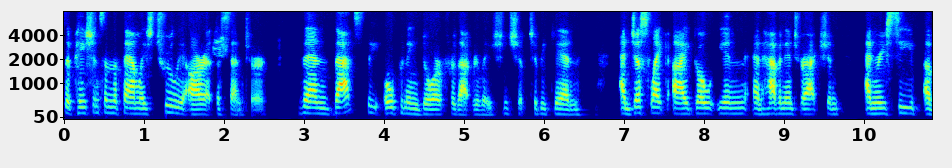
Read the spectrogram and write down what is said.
the patients and the families truly are at the center, then that's the opening door for that relationship to begin and just like I go in and have an interaction and receive a,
